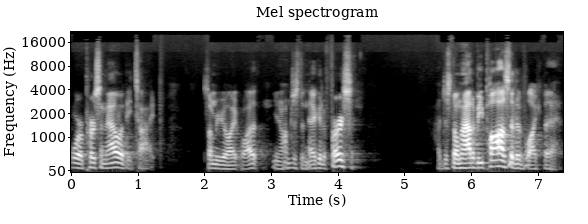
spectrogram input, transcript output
or a personality type. Some of you are like, well, you know, I'm just a negative person. I just don't know how to be positive like that.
